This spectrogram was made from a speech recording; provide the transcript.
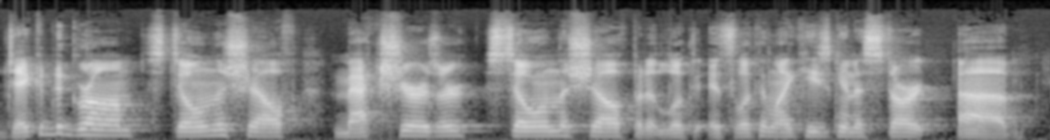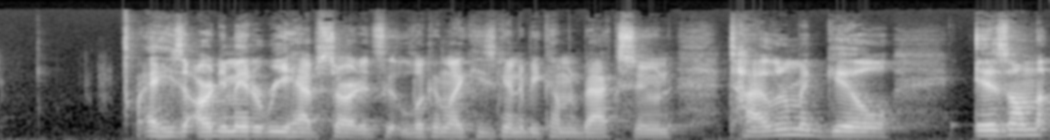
Jacob DeGrom still on the shelf. Max Scherzer still on the shelf, but it look it's looking like he's going to start. Uh, he's already made a rehab start. It's looking like he's going to be coming back soon. Tylor Megill is on the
